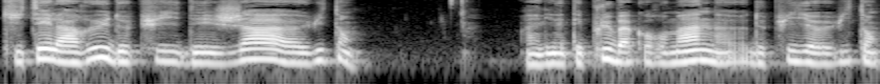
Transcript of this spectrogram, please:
quitté la rue depuis déjà euh, huit ans. Il n'était plus bakoromane depuis huit ans.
